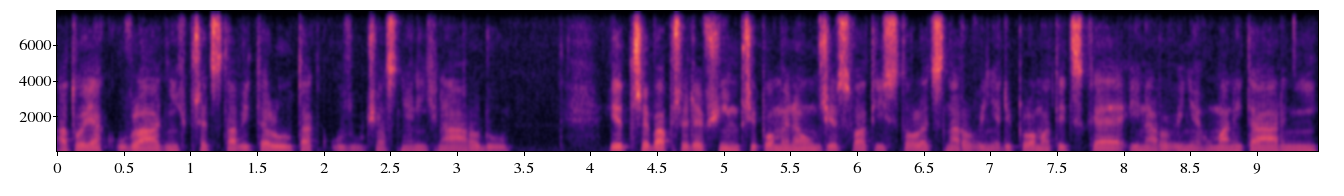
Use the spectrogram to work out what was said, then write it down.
a to jak u vládních představitelů, tak u zúčastněných národů. Je třeba především připomenout, že svatý stolec na rovině diplomatické i na rovině humanitární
